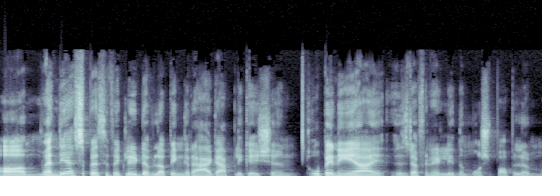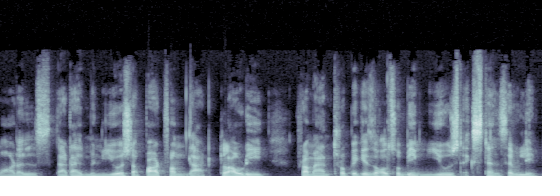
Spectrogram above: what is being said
Um, when they are specifically developing RAG application, OpenAI is definitely the most popular models that have been used. Apart from that, Claude from Anthropic is also being used extensively.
